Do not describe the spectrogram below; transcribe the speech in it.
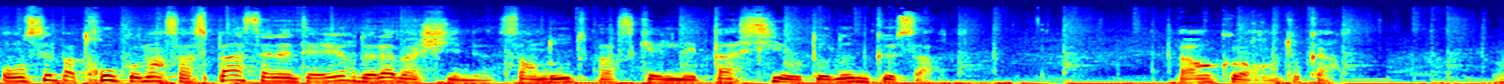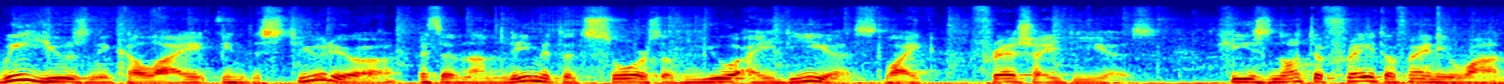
on ne sait pas trop comment ça se passe à l'intérieur de la machine, sans doute parce qu'elle n'est pas si autonome que ça. Pas encore en tout cas. We use Nikolai in the studio as an unlimited source of new ideas, like fresh ideas. He is not afraid of anyone.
